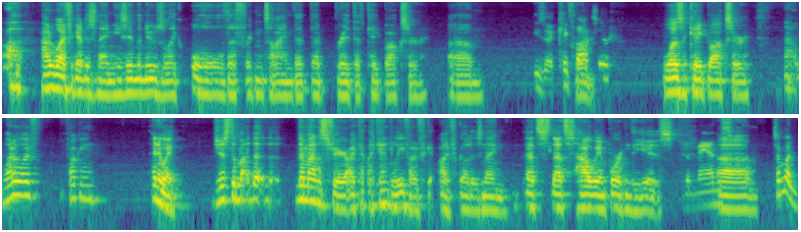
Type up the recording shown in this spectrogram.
Ah, how do I forget his name? He's in the news like all the freaking time. That that Brit, that kickboxer. Um, He's a kickboxer. was a kickboxer. Now, why do I f- fucking anyway? Just the the, the manosphere. I, I can't believe I forgot, I forgot his name. That's that's how important he is. The man's Um, someone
